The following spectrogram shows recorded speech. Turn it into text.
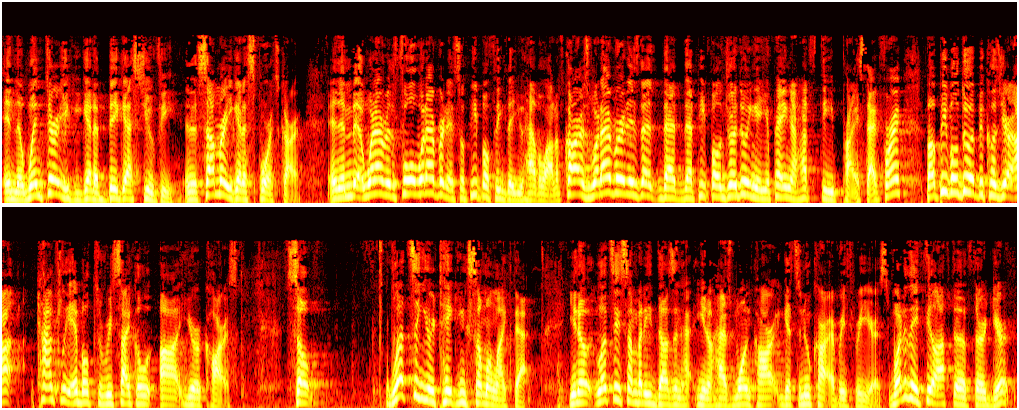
in the winter, you could get a big SUV. In the summer, you get a sports car. And then whatever the fall, whatever it is. So people think that you have a lot of cars. Whatever it is that, that, that people enjoy doing it, you're paying a hefty price tag for it. But people do it because you're uh, constantly able to recycle uh, your cars. So let's say you're taking someone like that. You know, let's say somebody doesn't, ha- you know, has one car, gets a new car every three years. What do they feel after the third year?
